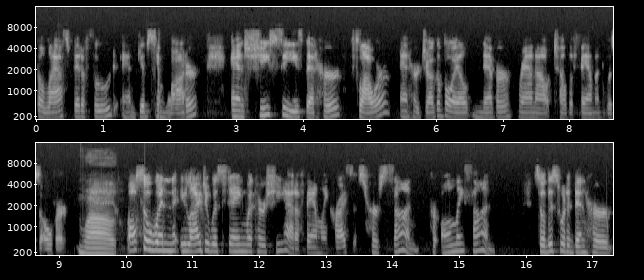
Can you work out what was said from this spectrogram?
the last bit of food and gives him water. And she sees that her flour and her jug of oil never ran out till the famine was over. Wow. Also, when Elijah was staying with her, she had a family crisis. Her son, her only son, so this would have been her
